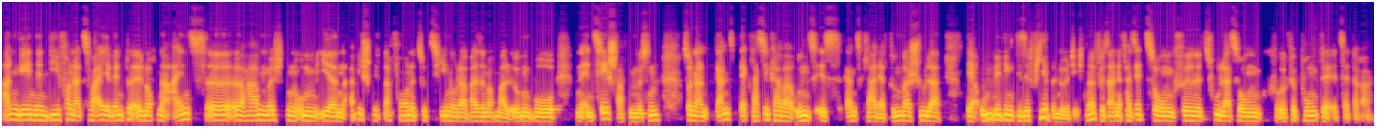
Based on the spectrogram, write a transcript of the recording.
angehenden, die von einer 2 eventuell noch eine 1 haben möchten, um ihren Abischnitt Schritt nach vorne zu ziehen oder weil sie nochmal irgendwo ein NC schaffen müssen, sondern ganz der Klassiker bei uns ist ganz klar der Fünfer-Schüler, der unbedingt diese vier benötigt, ne, für seine Versetzung, für eine Zulassung, für Punkte etc.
